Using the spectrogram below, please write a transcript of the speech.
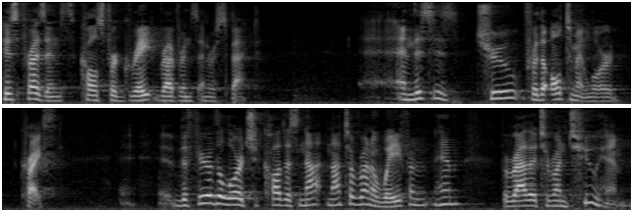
his presence calls for great reverence and respect. And this is true for the ultimate Lord, Christ. The fear of the Lord should cause us not, not to run away from him, but rather to run to him.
